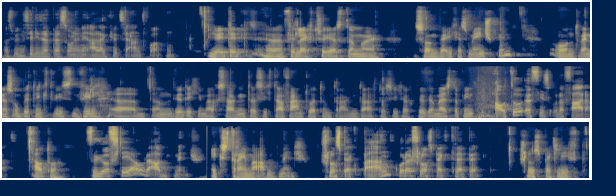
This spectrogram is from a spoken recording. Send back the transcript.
Was würden Sie dieser Person in aller Kürze antworten? Ja, ich würde äh, vielleicht zuerst einmal sagen, wer ich als Mensch bin. Und wenn er es unbedingt wissen will, äh, dann würde ich ihm auch sagen, dass ich da Verantwortung tragen darf, dass ich auch Bürgermeister bin. Auto, Öffis oder Fahrrad? Auto. Frühaufsteher oder Abendmensch? Extremer Abendmensch. Schlossbergbahn oder Schlossbergtreppe? Schlossberglift.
